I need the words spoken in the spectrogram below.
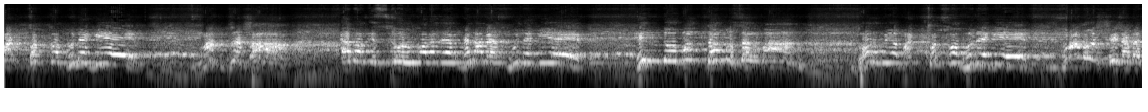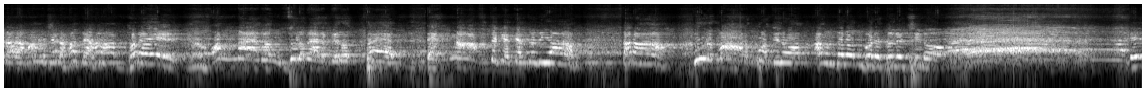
পার্থক্য ভুলে গিয়ে, মাদ্রাসা এবং স্কুল কলেজের ভেদাভেদ ভুলে গিয়ে, হিন্দু, বৌদ্ধ, মুসলমান পার্থক্য ভুলে গিয়ে মানুষ হিসাবে তারা মানুষের হাতে হাত ধরে অন্যায় এবং জুলুমের বিরুদ্ধে টেকনাফ থেকে তেতুলিয়া তারা দুর্বার প্রতিরোধ আন্দোলন গড়ে তুলেছিল। এই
